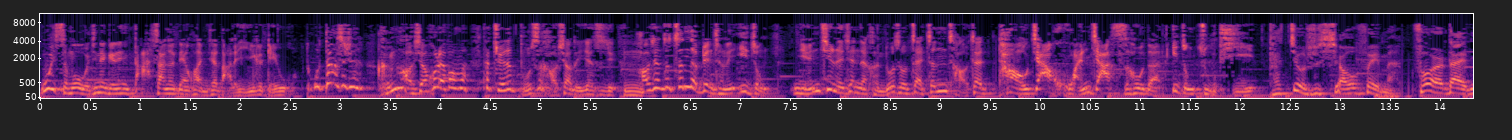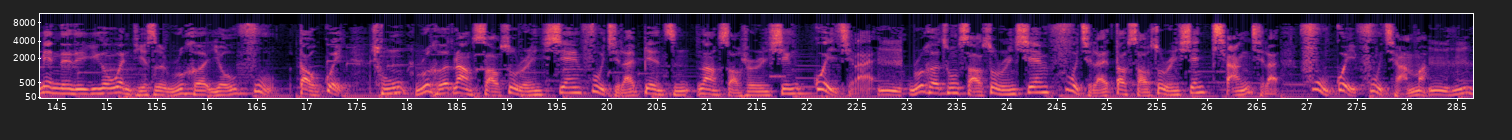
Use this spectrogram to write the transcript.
为什么我今天给你打三个电话，你才打了一个给我？我当时觉得很好笑，后来发现他觉得不是好笑的一件事情，好像这真的变成了一种年轻人现在很多时候在争吵、在讨价还价时候的一种主题。他就是消费嘛。富二代在面对的一个问题是如何由富到贵，从如何让少数人先富起来，变成让少数人先贵起来。嗯，如何从少数人先富起来到少数人先强起来，富贵富强嘛。嗯哼，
